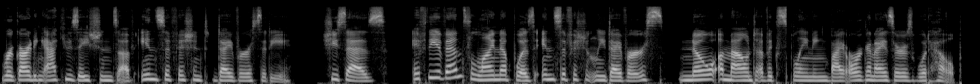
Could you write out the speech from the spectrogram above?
regarding accusations of insufficient diversity. She says, if the event's lineup was insufficiently diverse, no amount of explaining by organizers would help.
